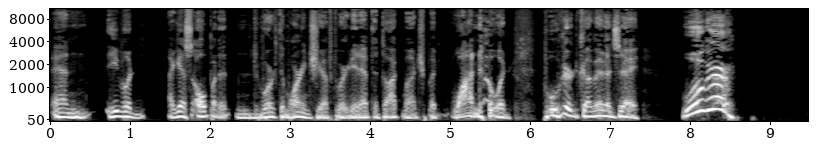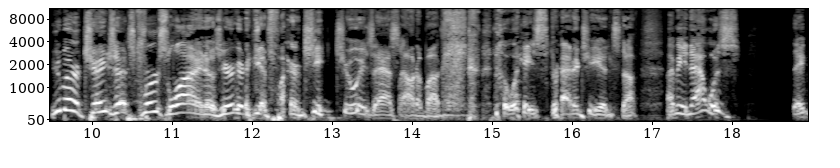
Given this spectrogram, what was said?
And he would I guess open it and work the morning shift where he didn't have to talk much. But Wanda would Wooger would come in and say, Wooger, you better change that first line as you're going to get fired. She'd chew his ass out about the way his strategy and stuff. I mean, that was they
